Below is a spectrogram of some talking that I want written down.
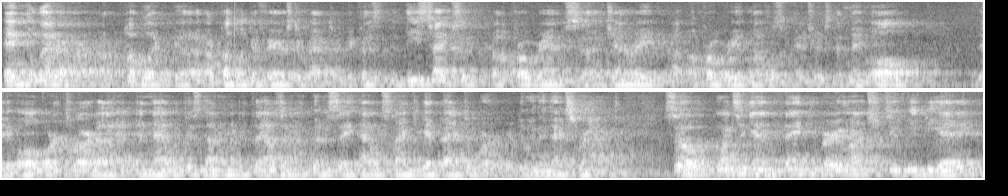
Ed Coletta, our, our public, uh, our public affairs director, because these types of uh, programs uh, generate uh, appropriate levels of interest, and they've all, they've all worked hard on it, and now with this 900,000, I'm gonna say now it's time to get back to work. We're doing the next round. So once again, thank you very much to EPA.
